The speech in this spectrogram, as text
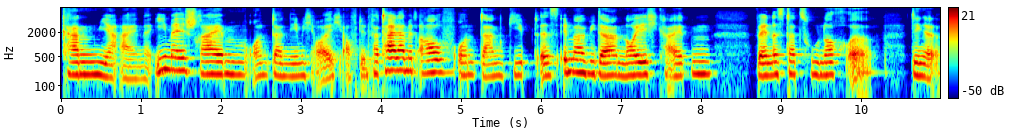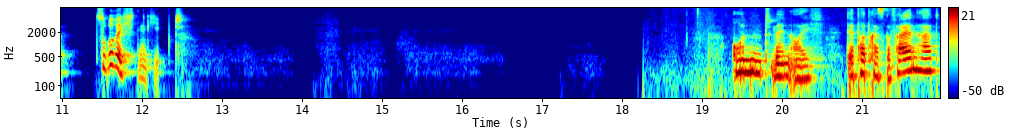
kann mir eine E-Mail schreiben und dann nehme ich euch auf den Verteiler mit auf und dann gibt es immer wieder Neuigkeiten wenn es dazu noch äh, Dinge zu berichten gibt. Und wenn euch der Podcast gefallen hat,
